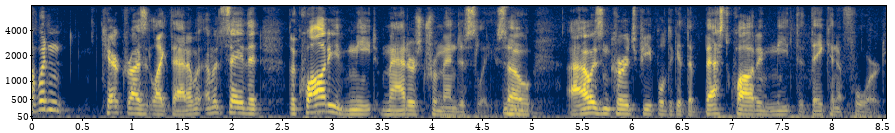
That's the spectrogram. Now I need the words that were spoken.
wouldn't characterize it like that. I would- say that the quality of meat matters tremendously. So I always encourage people to get the best quality of meat that they can afford.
